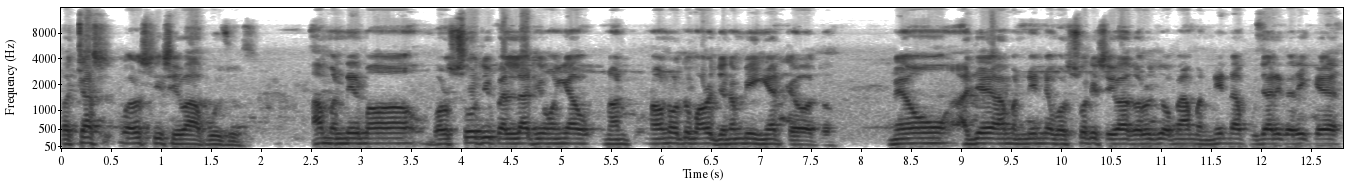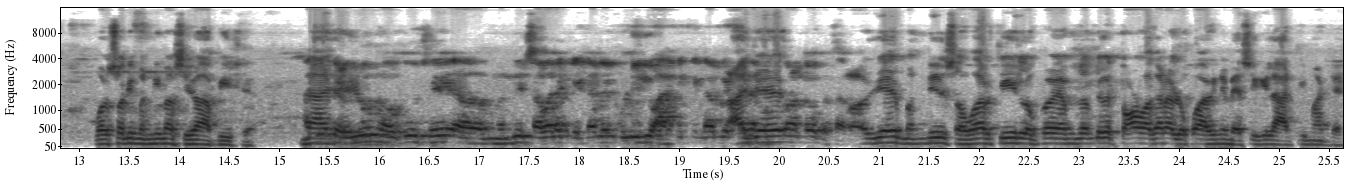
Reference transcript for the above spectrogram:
પચાસ વર્ષથી સેવા આપું છું. આ મંદિરમાં વર્ષોથી પહેલાંથી હું અહીંયા નાન- હતો, મારો જન્મ બી અહીંયા જ થયો હતો. ને હું આજે આ મંદિરને વર્ષોથી સેવા કરું છું. અમે આ મંદિરના પૂજારી તરીકે વર્ષોથી મંદિરમાં સેવા આપી છે. ને આજે છે મંદિર સવારે કેટલા વાગે ખુલી ગયું? આરતી કેટલા વાગે આજે- ભક્તોનો કેવો પ્રસાદ? આજે મંદિર સવારથી લોકો એમ સમજો કે ત્રણ વાગ્યાના લોકો આવીને બેસી ગયેલા આરતી માટે.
